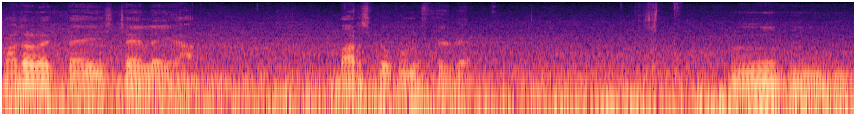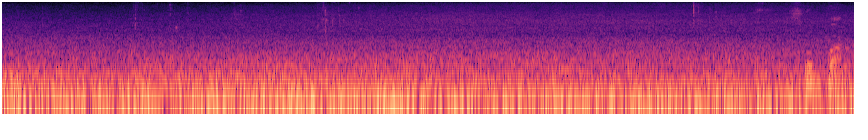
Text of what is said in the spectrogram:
ಮಾತಾಡೋಕ್ಕೆ ಇಷ್ಟ ಇಲ್ಲ ಈಗ. ಬಾರಿಸ್ಬೇಕು ಅನಿಸ್ತಿದೆ ಹ್ಞೂ ಹ್ಞೂ ಸೂಪರ್.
